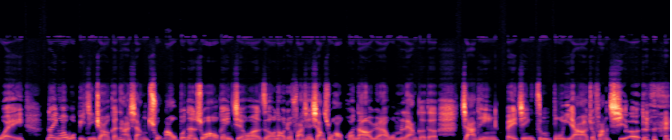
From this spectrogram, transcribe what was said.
为？那因为我毕竟就要跟他相处嘛，我不能说哦，我跟你结婚了之后，然后就发现相处好困难，然后原来我们两个的家庭背景这么不一样，然后就放弃了，对不对？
